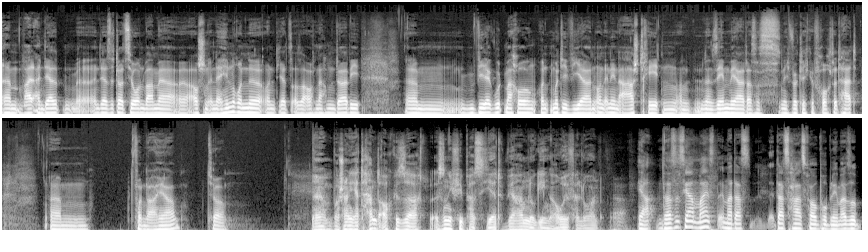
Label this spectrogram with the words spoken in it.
Ähm, weil an der, äh, in der Situation waren wir äh, auch schon in der Hinrunde und jetzt also auch nach dem Derby ähm, Wiedergutmachung und motivieren und in den Arsch treten. Und dann sehen wir ja, dass es nicht wirklich gefruchtet hat. Ähm, von daher, tja. Ja, wahrscheinlich hat Hand auch gesagt, es ist nicht viel passiert. Wir haben nur gegen Aue verloren. Ja. Ja, das ist ja meist immer das, das HSV-Problem. Also,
